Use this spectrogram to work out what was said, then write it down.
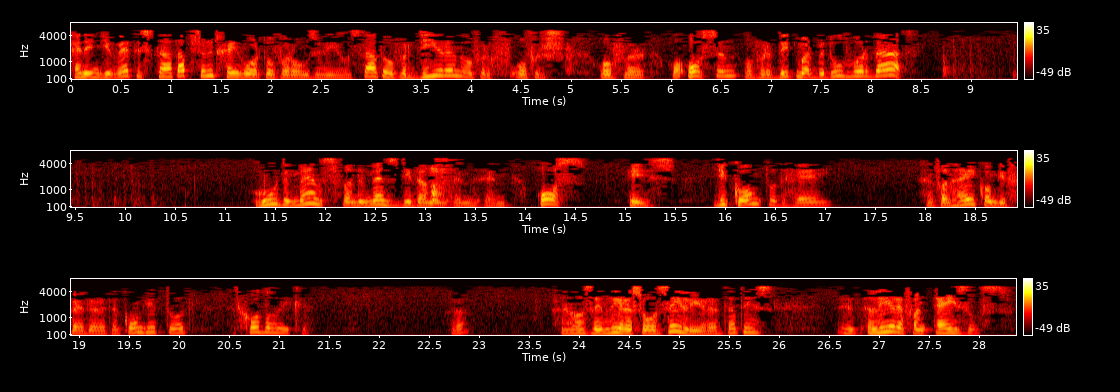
En in je wet staat absoluut geen woord over onze wereld. Het staat over dieren, over, over, over ossen, over dit, maar bedoeld wordt dat. Hoe de mens, van de mens die dan een, een os is, die komt tot hij. En van hij kom je verder, dan kom je tot het goddelijke. Ja? En als zij leren zoals zij leren, dat is het leren van ijzels.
